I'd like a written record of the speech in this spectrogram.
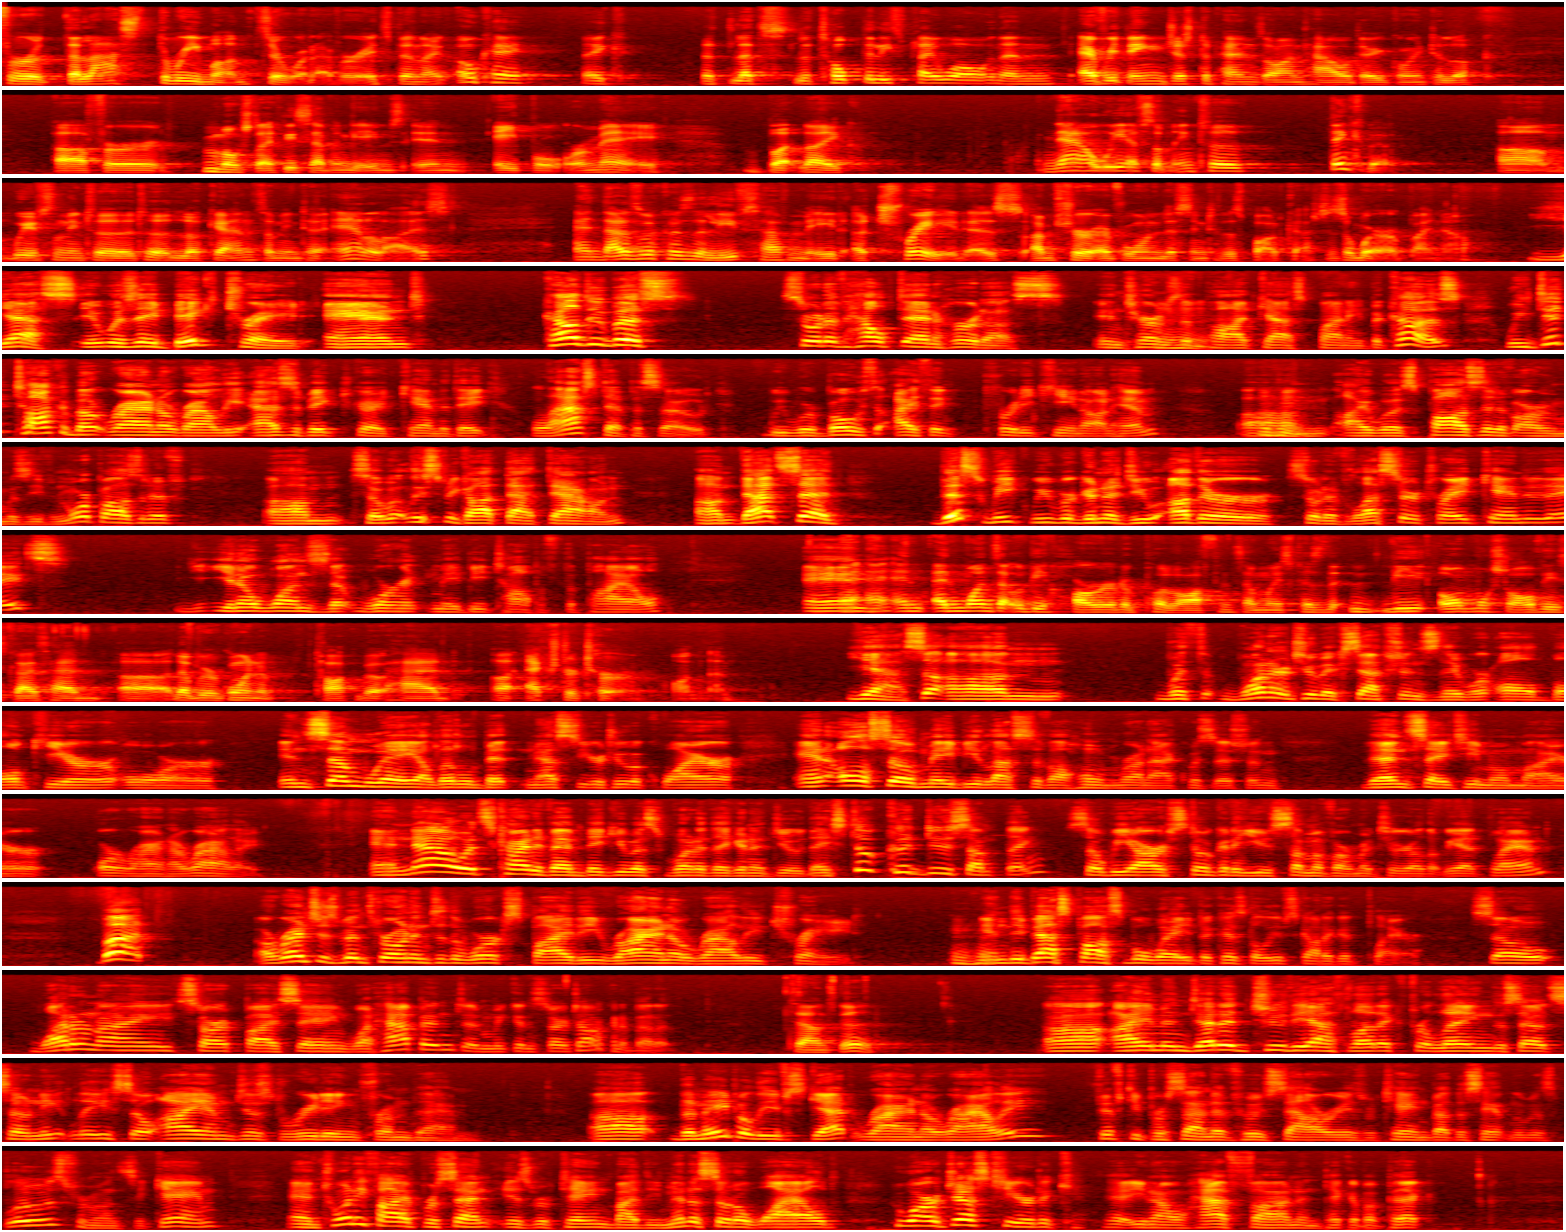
for the last three months or whatever, it's been like okay, like let, let's let's hope the Leafs play well, and then everything just depends on how they're going to look uh, for most likely seven games in April or May. But like now we have something to think about. Um, we have something to, to look at and something to analyze. And that is because the Leafs have made a trade, as I'm sure everyone listening to this podcast is aware of by now. Yes, it was a big trade, and Kyle Dubas sort of helped and hurt us in terms of podcast planning because we did talk about Ryan O'Reilly as a big trade candidate last episode. We were both, I think, pretty keen on him. Um, I was positive. Arvin was even more positive. Um, so at least we got that down. Um, that said, this week we were going to do other sort of lesser trade candidates. You know, ones that weren't maybe top of the pile. And And, and, and ones that would be harder to pull off in some ways because the, the, almost all these guys had, uh, that we were going to talk about, had uh, extra term on them. Yeah, so um, with one or two exceptions, they were all bulkier or in some way a little bit messier to acquire, and also maybe less of a home run acquisition than, say, Timo Meier or Ryan O'Reilly. And now it's kind of ambiguous what are they going to do? They still could do something, so we are still going to use some of our material that we had planned. But a wrench has been thrown into the works by the Ryan O'Reilly trade in the best possible way because the Leafs got a good player. So why don't I start by saying what happened and we can start talking about it. Sounds good. Uh, I am indebted to The Athletic for laying this out so neatly, so I am just reading from them. Uh, the Maple Leafs get Ryan O'Reilly, 50% of whose salary is retained by the St. Louis Blues from whence he came, and 25% is retained by the Minnesota Wild, who are just here to, you know, have fun and pick up a pick.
